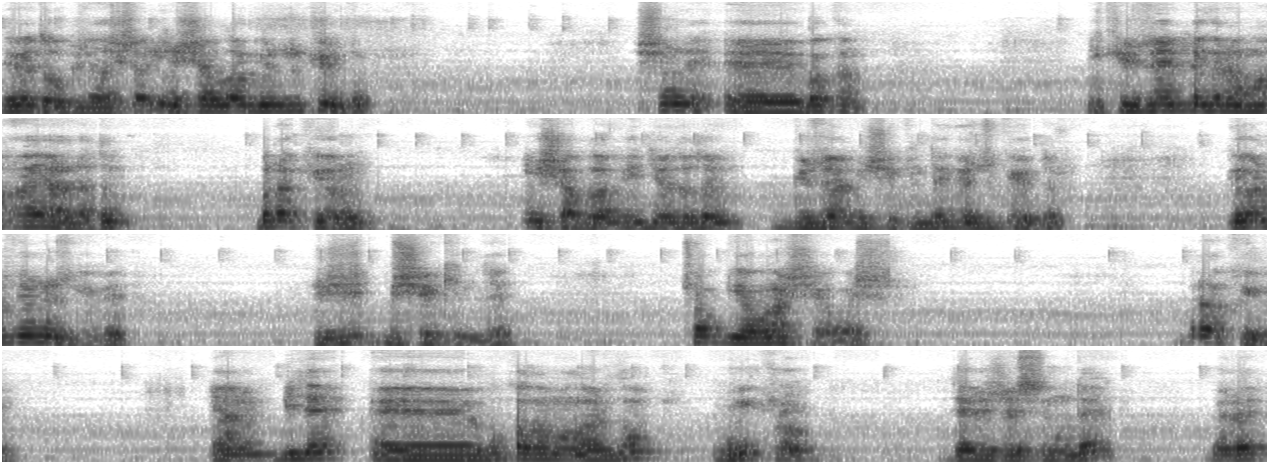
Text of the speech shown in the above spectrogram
Evet arkadaşlar inşallah gözüküyordur. Şimdi e, bakın 250 grama ayarladım. Bırakıyorum. İnşallah videoda da güzel bir şekilde gözüküyordur. Gördüğünüz gibi rigid bir şekilde çok yavaş yavaş bırakıyor. Yani bir de e, bu kalamalarda mikro derecesinde böyle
